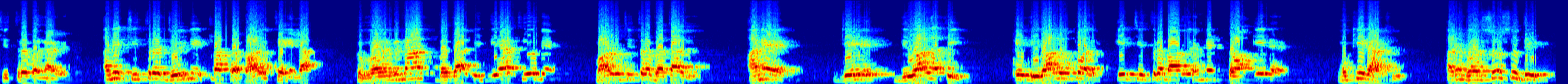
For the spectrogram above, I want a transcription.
ચિત્ર બનાવેલું. અને ચિત્ર જોઈને એટલા પ્રભાવિત થયેલા વર્ગના બધા વિદ્યાર્થીઓને મારું ચિત્ર બતાવ્યું. અને જે દિવાલ હતી, એ દિવાલ ઉપર એ ચિત્ર મારું એમને ટાંકીને મૂકી રાખ્યું. અને વર્ષો સુધી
